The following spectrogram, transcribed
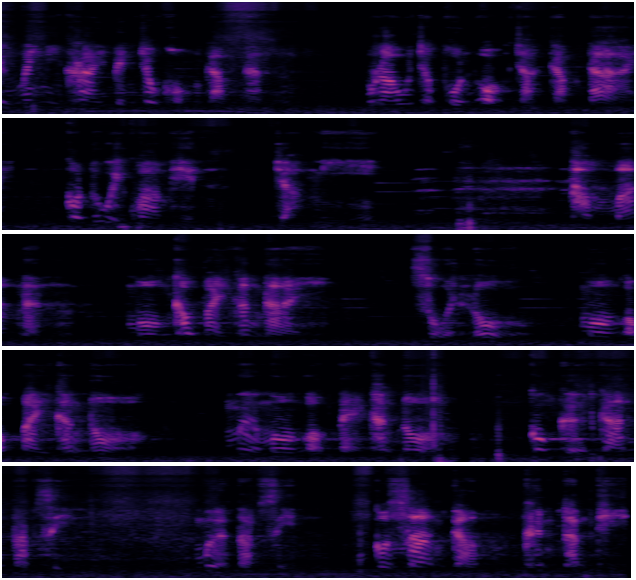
จึงไม่มีใครเป็นเจ้าของกรรมนั้น เราจะพ้นออกจากกรรมได้ ก็ด้วยความเห็นอย่างนี้ ธรรมะนั้นมองเข้าไปข้างใน ส่วนโลกมองออกไปข้างนอก เมื่อมองออกแต่ข้างนอก ก็เกิดการตัดสิน เมื่อตัดสินก็ สร้างกรรมขึ้นทันที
